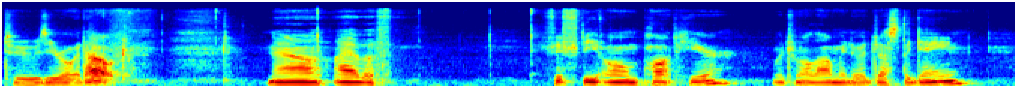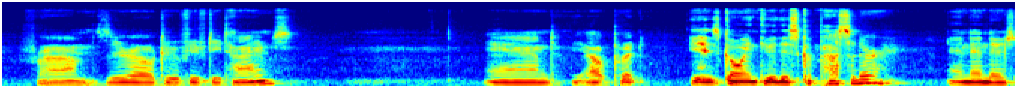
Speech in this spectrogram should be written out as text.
to zero it out. Now I have a 50 ohm pot here which will allow me to adjust the gain from 0 to 50 times and the output is going through this capacitor and then there's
